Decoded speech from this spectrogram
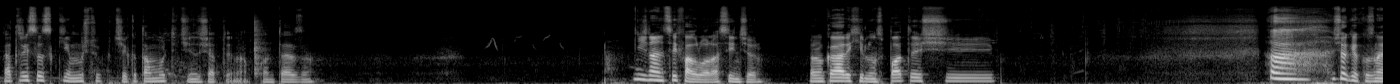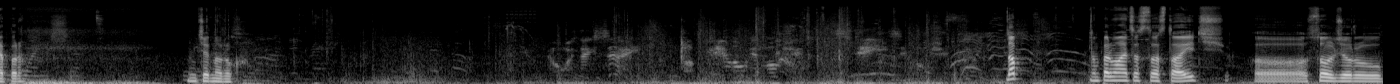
Dar trebuie să schimb, nu știu cu ce, cât am multe 57, na, contează. Nici n-am să-i fac ăla, sincer. Pentru că are heal în spate și... Ah, joc eu cu sniper. Nici noroc. Da. În permanență asta asta aici. Uh, Soldierul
